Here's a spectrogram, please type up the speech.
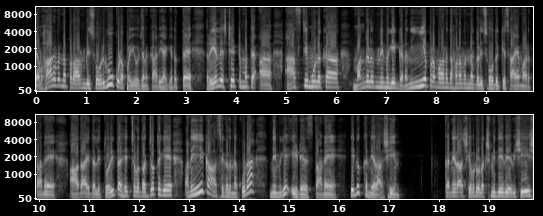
ವ್ಯವಹಾರವನ್ನು ಪ್ರಾರಂಭಿಸುವವರಿಗೂ ಕೂಡ ಪ್ರಯೋಜನಕಾರಿಯಾಗಿರುತ್ತೆ. ರಿಯಲ್ ಎಸ್ಟೇಟ್ ಮತ್ತು ಆಸ್ತಿ ಮೂಲಕ ಮಂಗಳನು ನಿಮಗೆ ಗಣನೀಯ ಪ್ರಮಾಣದ ಹಣವನ್ನು ಗಳಿಸೋದಕ್ಕೆ ಸಹಾಯ ಮಾಡ್ತಾನೆ. ಆದಾಯದಲ್ಲಿ ತ್ವರಿತ ಹೆಚ್ಚಳದ ಜೊತೆಗೆ ಅನೇಕ ಆಸೆಗಳನ್ನು ಕೂಡ ನಿಮಗೆ ಈಡೇರಿಸ್ತಾನೆ. ಇನ್ನು ಕನ್ಯಾ ರಾಶಿ ಲಕ್ಷ್ಮೀದೇವಿಯ ರಾಶಿಯವರು ಲಕ್ಷ್ಮೀ ದೇವಿಯ ವಿಶೇಷ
